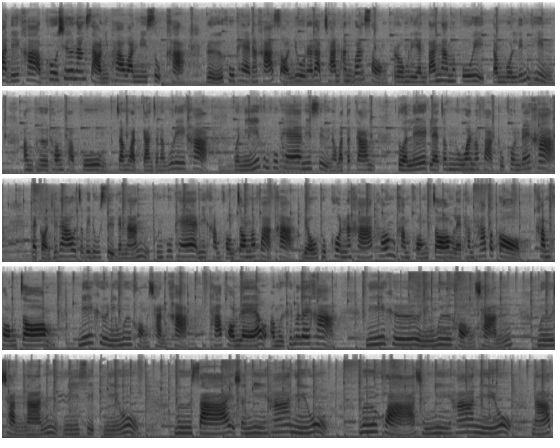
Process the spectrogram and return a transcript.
สวัสดีค่ะ ครูชื่อนางสาวนิพาวันมีสุขค่ะ หรือครูแพรนะคะ สอนอยู่ระดับชั้นอนุบาล2โรงเรียนบ้านนามกุย ตำบลลิ้นถิ่น อำเภอทองผาภูมิ จังหวัดกาญจนบุรีค่ะ วันนี้คุณครูแพรมีสื่อนวัตกรรม ตัวเลขและจำนวนมาฝากทุกคนด้วยค่ะ แต่ก่อนที่เราจะไปดูสื่อกันนั้น คุณครูแพรมีคำของจองมาฝากค่ะ เดี๋ยวทุกคนนะคะ ท่องคำของจองและทำท่าประกอบคำของจอง นี่คือนิ้วมือของฉันค่ะ ถ้าพร้อมแล้วเอามือขึ้นมาเลยค่ะ นี่คือนิ้วมือของฉัน มือฉันนั้นมี 10 นิ้ว มือซ้ายฉันมี 5 นิ้ว มือขวาฉันมี 5 นิ้ว นับ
